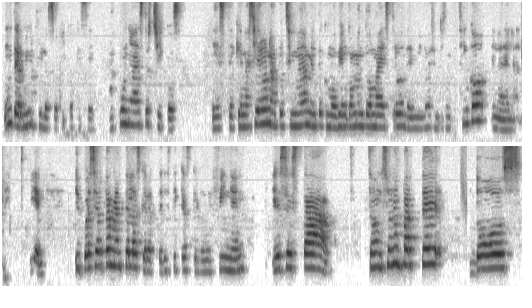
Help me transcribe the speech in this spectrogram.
un término filosófico que se acuña a estos chicos, este, que nacieron aproximadamente, como bien comentó maestro, de 1955 en adelante. Bien, y pues ciertamente las características que lo definen es esta, son, son en parte dos,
